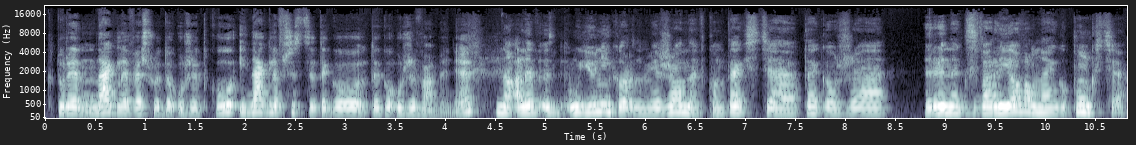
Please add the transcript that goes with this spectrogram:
które nagle weszły do użytku i nagle wszyscy tego, tego używamy, nie? No, ale unicorn mierzony w kontekście tego, że rynek zwariował na jego punkcie,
